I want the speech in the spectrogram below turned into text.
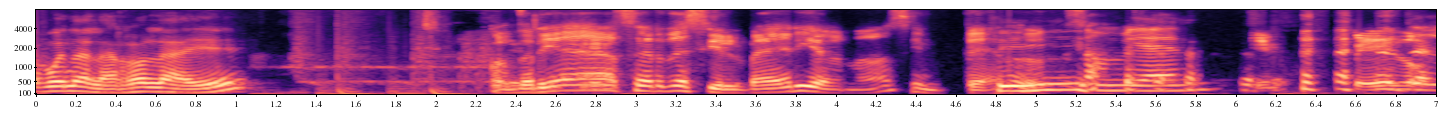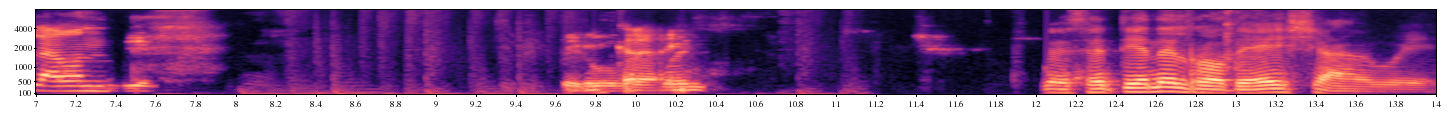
Está buena la rola, ¿eh? Podría ser de Silverio, ¿no? Sin pedo. Sí. También. Bien Es pedo. de la onda. Pero Caray. bueno, Me sentí en el Rodesha, güey.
